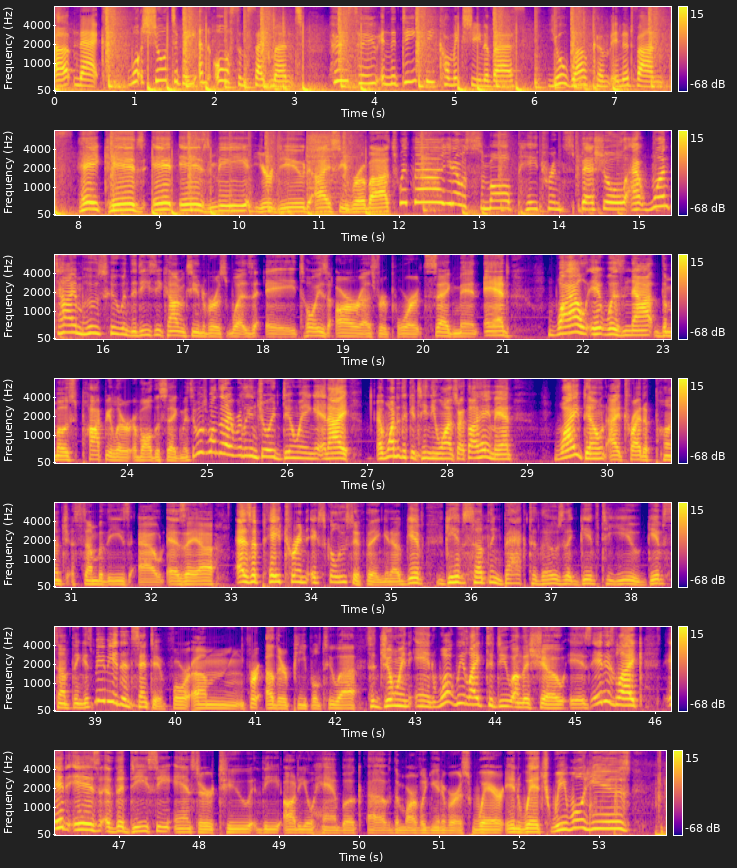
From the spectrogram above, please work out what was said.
Up next, what's sure to be an awesome segment Who's Who in the DC Comics universe? You're welcome in advance. Hey kids, it is me, your dude, Icy Robots, with uh, you know, a small Patreon special. At one time, Who's Who in the DC Comics universe was a Toys R Us report segment, and while it was not the most popular of all the segments, it was one that I really enjoyed doing, and I I wanted to continue on, so I thought, hey man, why don't I try to punch some of these out as a uh, as a Patreon exclusive thing? You know, give give something back to those that give to you. Give something as maybe an incentive for um for other people to uh to join in. What we like to do on the show is it is like it is the DC answer to the audio handbook of the Marvel Universe, where in which we will use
